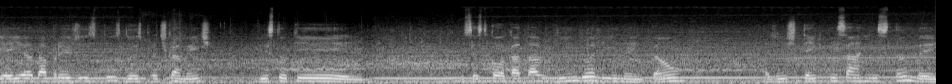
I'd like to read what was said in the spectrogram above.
e aí ia dar prejuízo para os dois praticamente, visto que o sexto colocado tá vindo ali, né? Então a gente tem que pensar nisso também.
